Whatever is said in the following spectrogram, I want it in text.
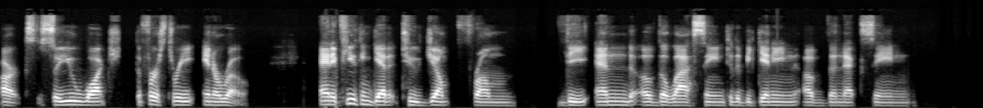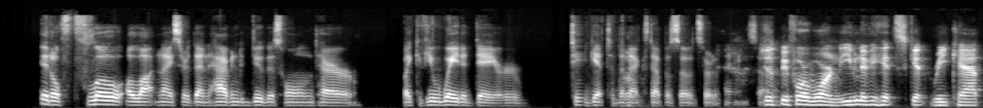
arcs. So you watch the first three in a row. And if you can get it to jump from the end of the last scene to the beginning of the next scene it'll flow a lot nicer than having to do this whole entire like if you wait a day or to get to the Oh. next episode sort of thing so Just before warren even if you hit skip recap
